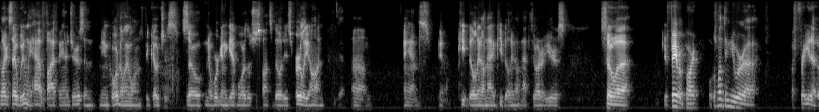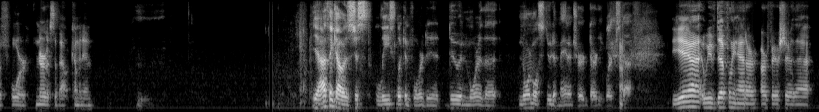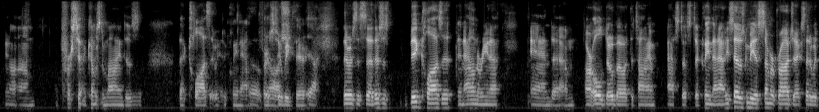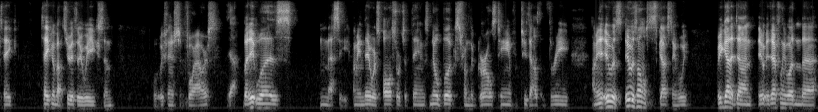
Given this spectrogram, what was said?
like I said, we only have five managers and me and Gordon only want to be coaches. So, you know, we're gonna get more of those responsibilities early on. Um, and you know, keep building on that and keep building on that throughout our years. So uh your favorite part, what was one thing you were uh afraid of or nervous about coming in? Yeah, I think I was just least looking forward to doing more of the normal student manager dirty work stuff. Yeah, we've definitely had our, our fair share of that. You know, um, first thing that comes to mind is that closet we had to clean out Oh, the first gosh. two weeks there. Yeah. There was this uh, there's this big closet in Allen Arena, and um, our old Dobo at the time asked us to clean that out. He said it was gonna be a summer project, said it would take take him about two or three weeks, and we finished in four hours. Yeah. But it was messy. I mean, there was all sorts of things. No books from the girls' team from 2003. I mean, it, was it was almost disgusting. We we got it done. It, it definitely wasn't the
